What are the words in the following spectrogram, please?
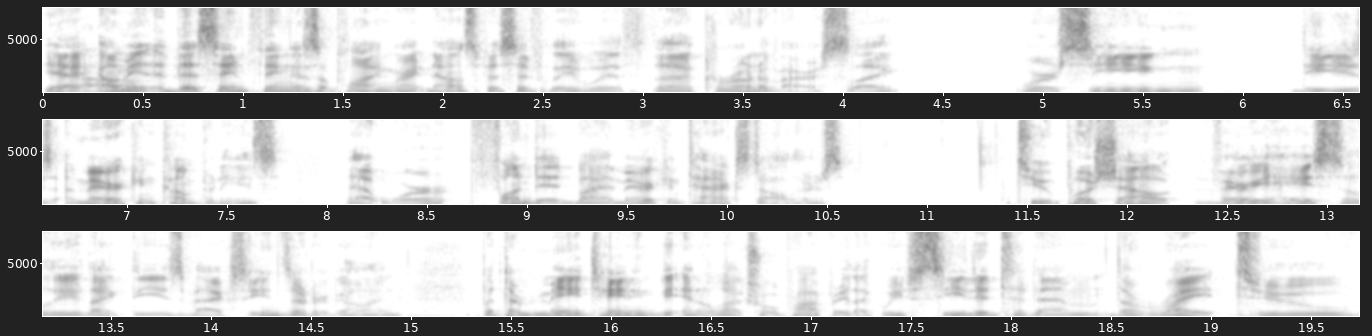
Yeah, I Um, mean the same thing is applying right now, specifically with the coronavirus. Like we're seeing these American companies that were funded by American tax dollars to push out very hastily like these vaccines that are going, but they're maintaining the intellectual property. Like we've ceded to them the right to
